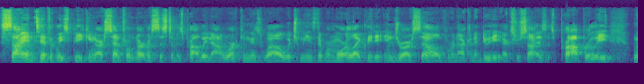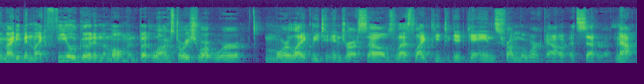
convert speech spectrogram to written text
Scientifically speaking, our central nervous system is probably not working as well, which means that we're more likely to injure ourselves. We're not going to do the exercises properly. We might even like feel good in the moment, but long story short, we're more likely to injure ourselves, less likely to get gains from the workout, etc. Now,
